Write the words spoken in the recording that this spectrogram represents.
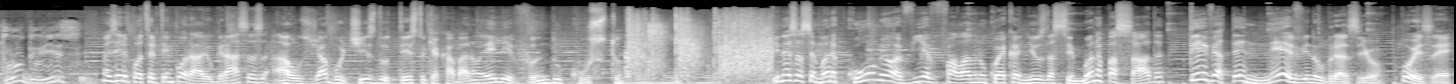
Tudo isso? Mas ele pode ser temporário, graças aos jabutis do texto que acabaram elevando o custo. E nessa semana, como eu havia falado no Cueca News da semana passada, teve até neve no Brasil. Pois é,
